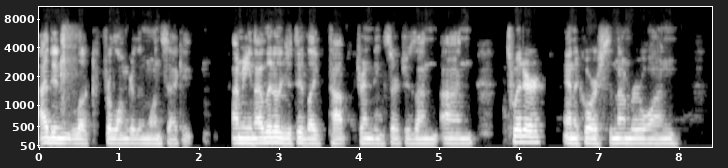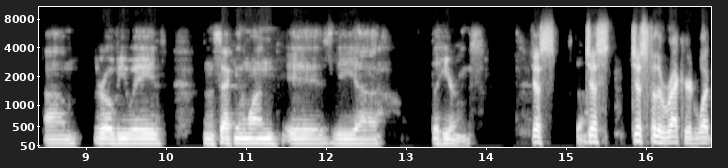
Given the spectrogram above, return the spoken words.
I didn't look for longer than one second. I mean, I literally just did like top trending searches on on Twitter, and of course the number one um, Roe v. Wade, and the second one is the uh, the hearings. Just so. just just for the record, what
